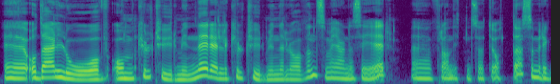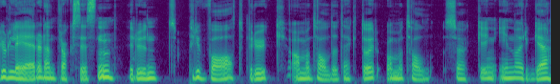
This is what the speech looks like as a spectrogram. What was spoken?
Uh, og det er lov om kulturminner, eller kulturminneloven som vi gjerne sier, uh, fra 1978, som regulerer den praksisen rundt privat bruk av metalldetektor og metallsøking i Norge.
